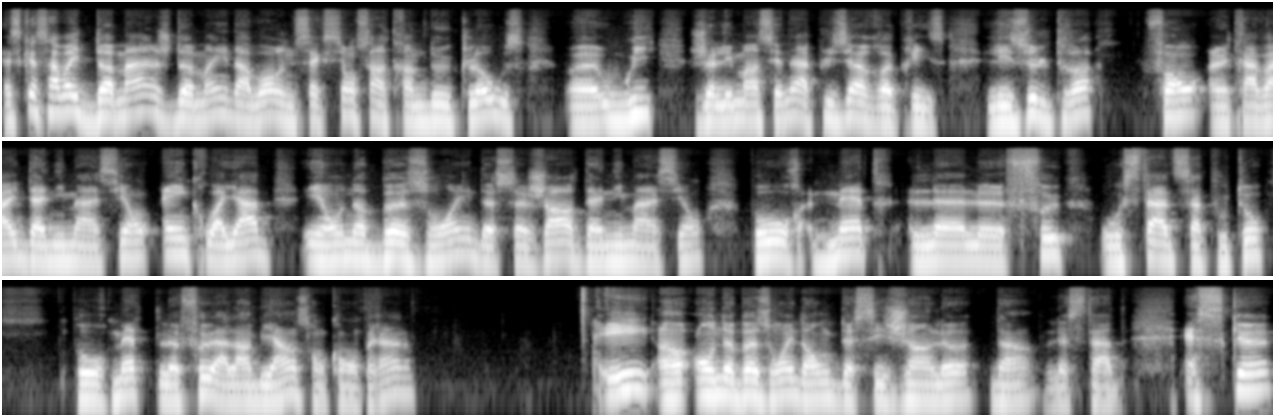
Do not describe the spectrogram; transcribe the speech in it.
Est-ce que ça va être dommage demain d'avoir une section 132 close? Euh, oui, je l'ai mentionné à plusieurs reprises. Les ultras font un travail d'animation incroyable et on a besoin de ce genre d'animation pour mettre le, feu au stade Saputo, pour mettre le feu à l'ambiance, on comprend. Et euh, on a besoin donc de ces gens-là dans le stade. Est-ce que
